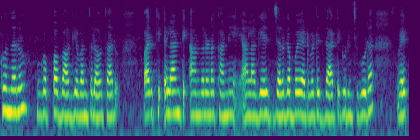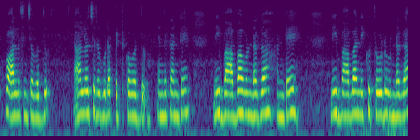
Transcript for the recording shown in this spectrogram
కొందరు గొప్ప భాగ్యవంతులు అవుతారు. వారికి ఎలాంటి ఆందోళన కానీ అలాగే జరగబోయే అటువంటి దాటి గురించి కూడా ఎక్కువ ఆలోచించవద్దు. ఆలోచన కూడా పెట్టుకోవద్దు. ఎందుకంటే నీ బాబా ఉండగా అంటే నీ బాబా నీకు తోడు ఉండగా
